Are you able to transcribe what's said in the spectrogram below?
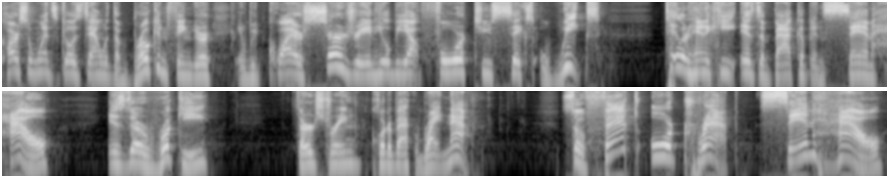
Carson Wentz goes down with a broken finger and requires surgery, and he'll be out four to six weeks. Taylor Heinicke is the backup, and Sam Howell is their rookie third string quarterback right now. So, fact or crap, Sam Howell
